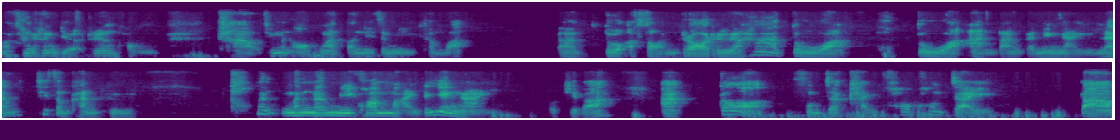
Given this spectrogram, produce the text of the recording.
มาค่อนข้างเยอะเรื่องของข่าวที่มันออกมาตอนนี้จะมีคำว่าอ่าตัวอักษรรอเรือห้าตัวหกตัวอ่านต่างกันยังไง แล้วที่สำคัญคือมันมันมันมีความหมายได้ยังไงโอเคปะอะก็ผมจะไขข้อข้องใจตาม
